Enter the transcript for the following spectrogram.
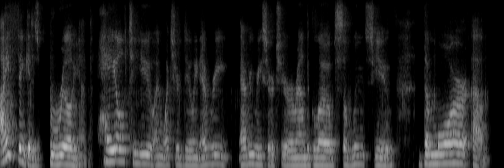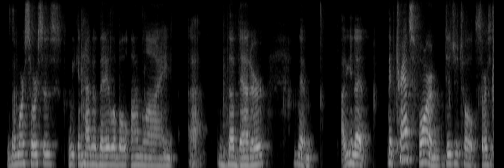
I think it is brilliant. Hail to you and what you're doing. Every every researcher around the globe salutes you. The more um, the more sources we can have available online, uh, the better uh, you know, they've transformed digital sources,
